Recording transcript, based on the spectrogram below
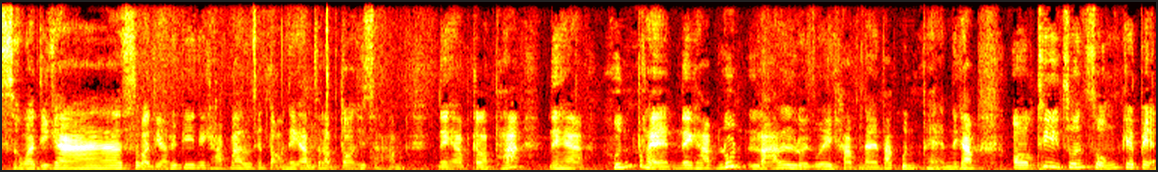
สวัสดีครับสวัสดีครับพี่ๆนะครับมาดูกันต่อนะครับสำหรับตอนที่3นะครับกลับพระนะฮะ ขุนแผนนะครับรุ่นล้านรวยๆครับนายพระขุนแผนนะครับออกที่สวนสงเกเปะ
